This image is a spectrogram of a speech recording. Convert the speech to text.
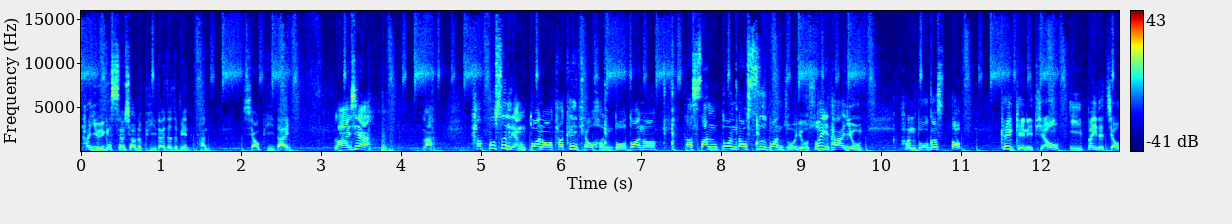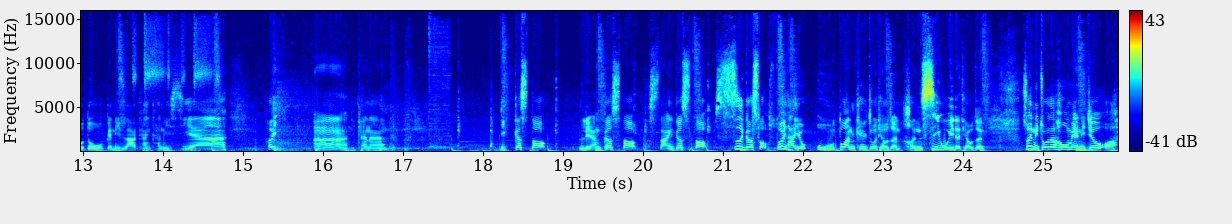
它有一个小小的皮带在这边，看小皮带，拉一下，拉。它不是两段哦，它可以调很多段哦，它三段到四段左右，所以它有很多个 stop，可以给你调椅背的角度。我跟你拉看看一下，嘿，啊，你看啊，一个 stop，两个 stop，三个 stop，四个 stop，所以它有五段可以做调整，很细微的调整。所以你坐在后面，你就哇，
